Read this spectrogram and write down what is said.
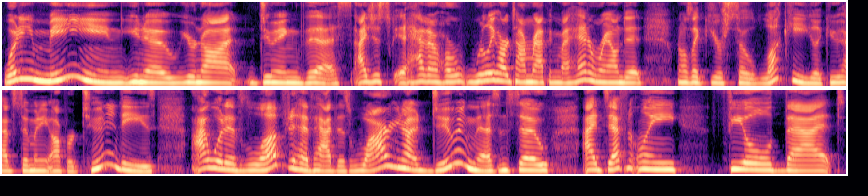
what do you mean you know you're not doing this? I just it had a really hard time wrapping my head around it. And i was like you're so lucky like you have so many opportunities. I would have loved to have had this. Why are you not doing this? And so i definitely feel that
